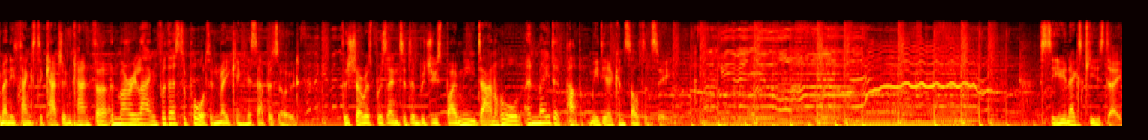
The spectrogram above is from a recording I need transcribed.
Many thanks to Kajan Kantha and Murray Lang for their support in making this episode. The show is presented and produced by me, Dan Hall, and made at Pup Media Consultancy. See you next Tuesday.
